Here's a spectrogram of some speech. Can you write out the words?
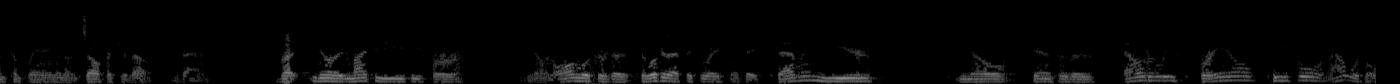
uncomplaining and unselfish about that. But you know, it might be easy for you know an onlooker to, to look at that situation and say, seven years you know, caring for those elderly, frail people. That was a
